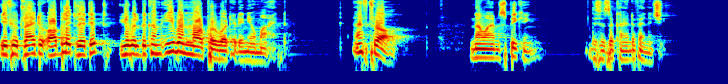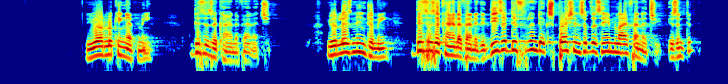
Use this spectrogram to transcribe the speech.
If you try to obliterate it, you will become even more perverted in your mind. After all, now I am speaking, this is a kind of energy. You are looking at me, this is a kind of energy. You're listening to me, this is a kind of energy. These are different expressions of the same life energy, isn't it?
